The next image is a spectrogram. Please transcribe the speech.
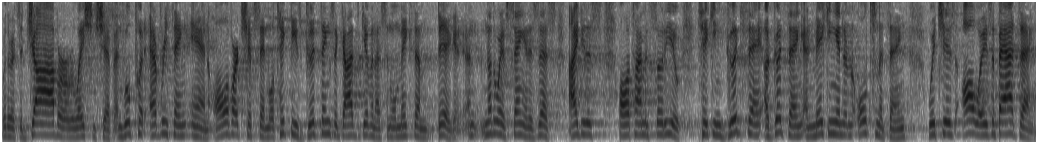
whether it's a job or a relationship, and we'll put everything in, all of our chips in. We'll take these good things that God's given us and we'll make them big. And another way of saying it is this I do this all the time, and so do you. Taking good thing, a good thing and making it an ultimate thing, which is always a bad thing.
